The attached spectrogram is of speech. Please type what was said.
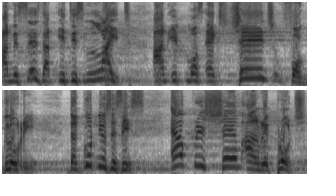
and it says that it is light and it must exchange for glory. The good news is this every shame and reproach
